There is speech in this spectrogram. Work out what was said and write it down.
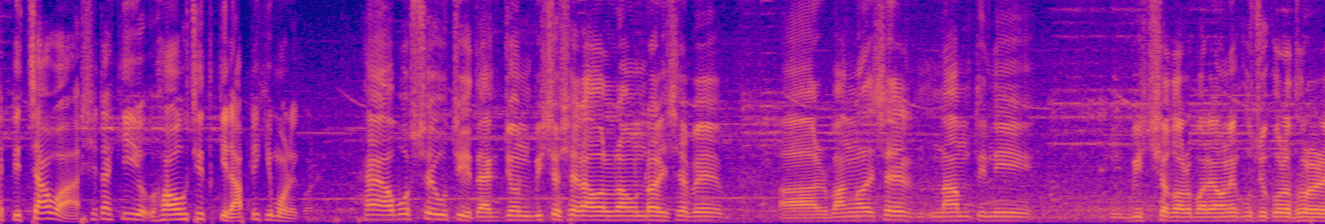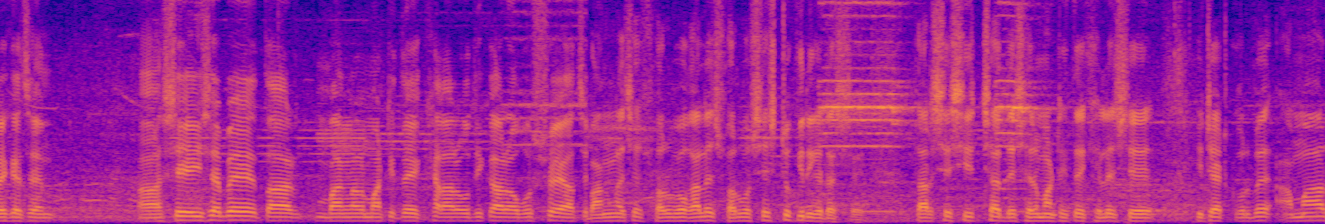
একটি চাওয়া, সেটা কি হওয়া উচিত কিনা? আপনি কি মনে করেন? হ্যাঁ অবশ্যই উচিত। একজন বিশ্বসেরা অলরাউন্ডার হিসেবে, আর বাংলাদেশের নাম তিনি বিশ্ব দরবারে অনেক উঁচু করে ধরে রেখেছেন। সেই হিসেবে তার বাংলার মাটিতে খেলার অধিকার অবশ্যই আছে। বাংলাদেশের সর্বকালের সর্বশ্রেষ্ঠ ক্রিকেটার সে। তার শেষ ইচ্ছা দেশের মাটিতে খেলে সে রিটায়ার করবে। আমার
